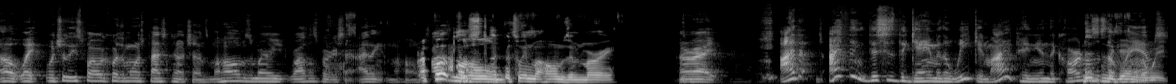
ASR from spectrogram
Oh wait, which of these players record the most passing touchdowns? Mahomes, Murray, Roethlisberger. Sack? I think Mahomes. I put I- I'm Mahomes. between Mahomes and Murray. All right. I, th- I think this is the game of the week, in my opinion. The Cardinals This is the the game Rams. of the week.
